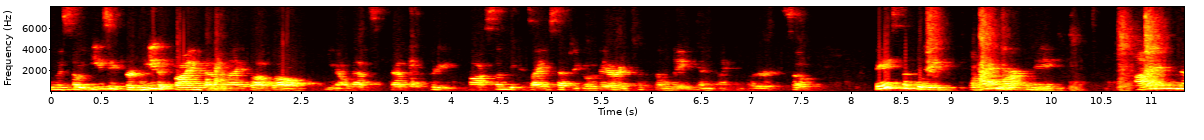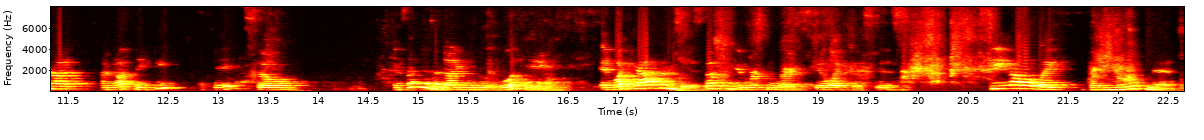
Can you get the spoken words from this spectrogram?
it was so easy for me to find them. And I thought, well, you know, that's that's pretty awesome because I just have to go there and click the link and I can order it. So basically, when I mark me, I'm not I'm not thinking. Okay, so and sometimes I'm not even really looking. And what happens, especially when you're working large scale like this, is see how like the movement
